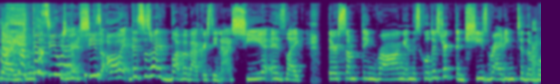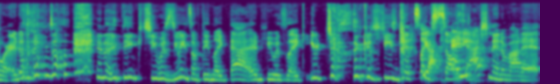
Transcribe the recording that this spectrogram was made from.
yeah, because you were. She's always. This is what I love about Christina. She is like, there's something wrong in the school district, then she's writing to the board. and I think she was doing something like that, and he was like, "You're just," because she gets like yeah. so he, passionate about it.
